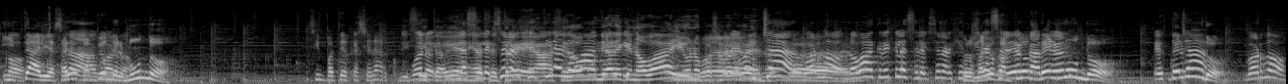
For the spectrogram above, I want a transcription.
chico. Italia salió campeón del gordo. mundo sin patear casi el arco. Y sí, Bueno, está y bien, la y hace selección tres- argentina hace no dos va mundiales que que- no va y uno bueno. Pero vergüenza. escuchá, Bueno. gordo, no vas a creer que la selección argentina salió salió campeón, campeón. del mundo. Escuchá, del mundo. Gordo,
